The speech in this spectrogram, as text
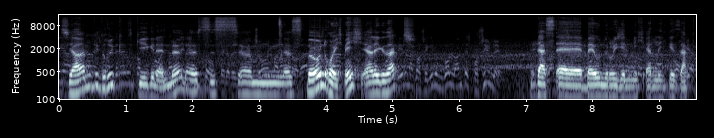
Sie haben gedrückt gegen Ende. Das ist, ähm, das beunruhigt mich, ehrlich gesagt. Das äh, beunruhigt mich, ehrlich gesagt.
